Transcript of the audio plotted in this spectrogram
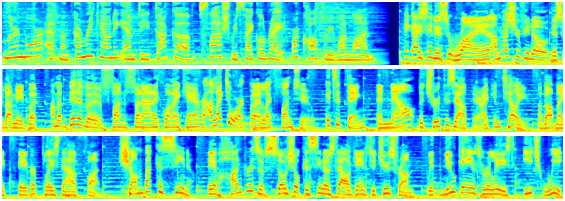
Learn more at montgomerycountymd.gov slash recycle right or call 311. Hey guys, it is Ryan. I'm not sure if you know this about me, but I'm a bit of a fun fanatic when I can. I like to work, but I like fun too. It's a thing. And now the truth is out there. I can tell you about my favorite place to have fun Chumba Casino. They have hundreds of social casino style games to choose from, with new games released each week.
